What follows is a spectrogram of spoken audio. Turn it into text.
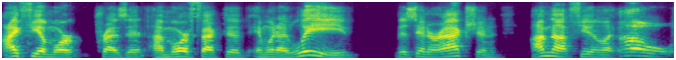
I feel more present, I'm more effective. And when I leave this interaction, I'm not feeling like, oh,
